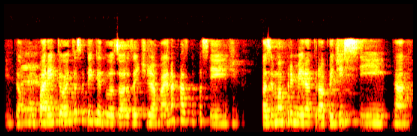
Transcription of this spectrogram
Então, com 48 a 72 horas, a gente já vai na casa do paciente, fazer uma primeira troca de cinta,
